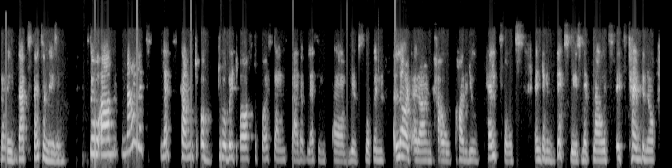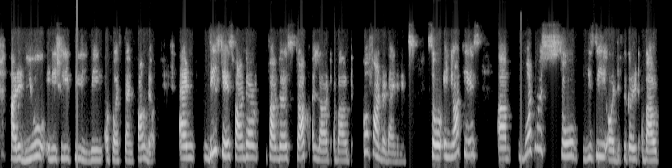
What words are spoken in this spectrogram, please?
Right? That's that's amazing. So um now let's let's come to a, to a bit of the first time startup lessons. Uh, we've spoken a lot around how how did you help folks enter into tech space, but now it's it's time to know how did you initially feel being a first time founder. And these days, founder founders talk a lot about co-founder dynamics. So in your case, um, what was so easy or difficult about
